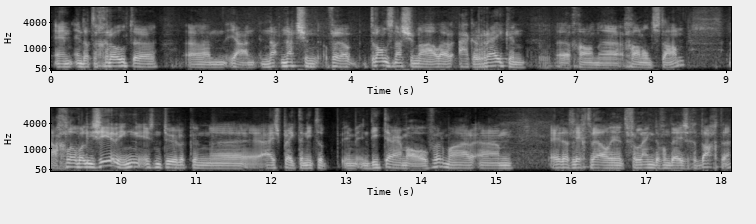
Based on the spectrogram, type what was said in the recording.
En, en dat de grote ehm, ja, na- nation, of, eh, transnationale eigenlijk rijken eh, gaan, eh, gaan ontstaan. Nou, globalisering is natuurlijk een. hij spreekt er niet op, in, die termen over, maar ehm, eh, dat ligt wel in het verlengde van deze gedachte.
